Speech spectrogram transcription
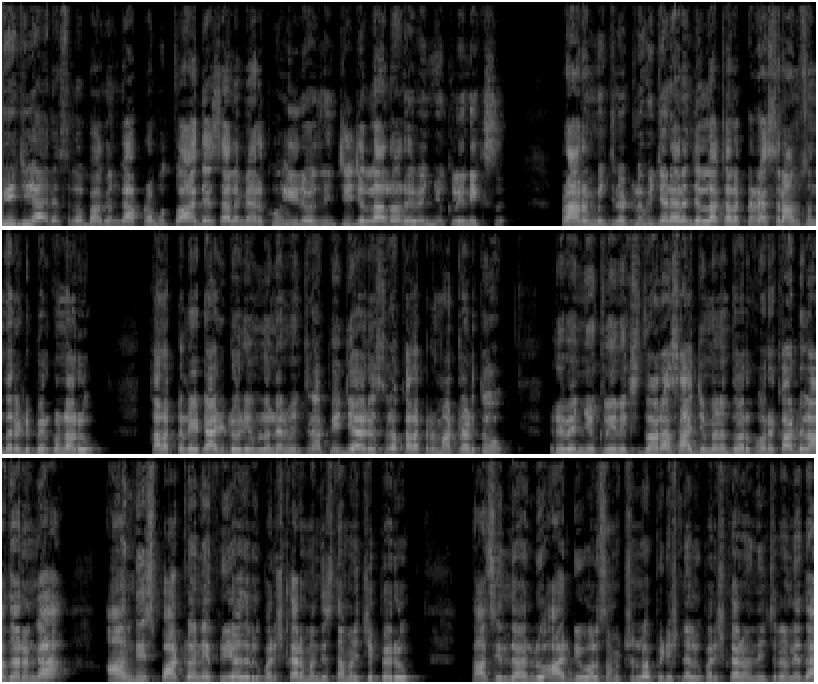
పీజీఆర్ఎస్లో భాగంగా ప్రభుత్వ ఆదేశాల మేరకు ఈ రోజు నుంచి జిల్లాలో రెవెన్యూ క్లినిక్స్ ప్రారంభించినట్లు విజయనగరం జిల్లా కలెక్టర్ ఎస్ రామసుందర్రెడ్డి పేర్కొన్నారు. కలెక్టరేట్ ఆడిటోరియంలో నిర్వహించిన పీజీఆర్ఎస్లో కలెక్టర్ మాట్లాడుతూ రెవెన్యూ క్లినిక్స్ ద్వారా సాధ్యమైనంత వరకు రికార్డుల ఆధారంగా ఆన్ ది స్పాట్లోనే ఫిర్యాదులకు పరిష్కారం అందిస్తామని చెప్పారు. తహసీల్దారులు ఆర్డీఓల సమక్షంలో పిటిషనర్లకు పరిష్కారం అందించడం లేదా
